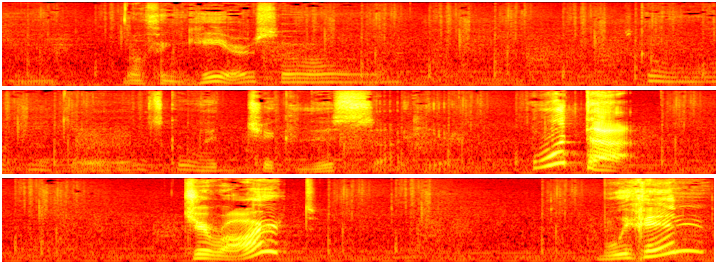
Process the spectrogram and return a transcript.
Hmm, Nothing here, so go. let's go ahead and check this side here. What the? Gerard? Buiren?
